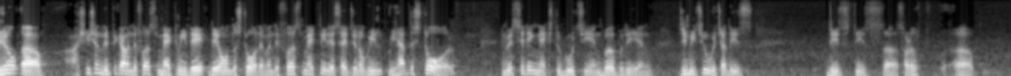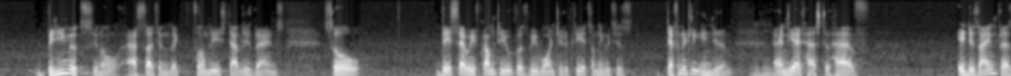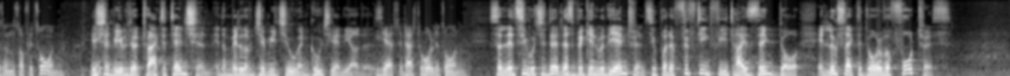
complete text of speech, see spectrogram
You know, uh, Ashish and Deepika, when they first met me, they, they own the store. And when they first met me, they said, you know, we, we have the store and we're sitting next to Gucci and Burberry and Jimmy Choo, which are these, these, these uh, sort of uh, behemoths, you know, as such, and like firmly established brands. So they said, we've come to you because we want you to create something which is definitely Indian mm -hmm. and yet has to have a design presence of its own. It should be able to attract attention in the middle of Jimmy Choo and Gucci and the others. Yes, it has to hold its own. So let's see what you did. Let's begin with the entrance. You put a 15 feet high zinc door. It looks like the door of a fortress.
